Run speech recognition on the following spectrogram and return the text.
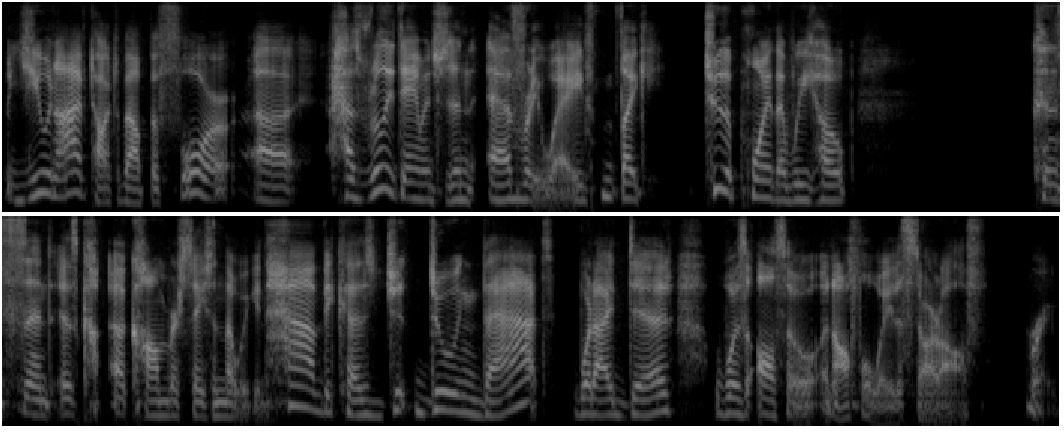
you and I have talked about before, uh, has really damaged in every way, like to the point that we hope consent is a conversation that we can have because j- doing that, what I did, was also an awful way to start off. Right.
